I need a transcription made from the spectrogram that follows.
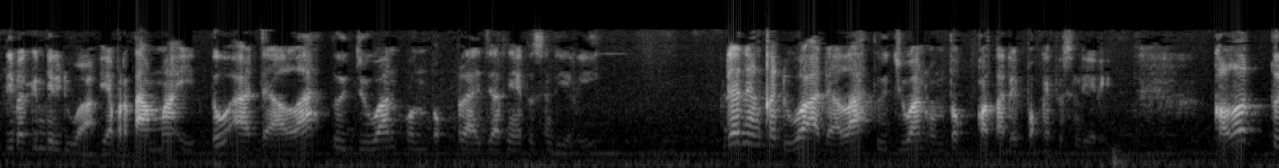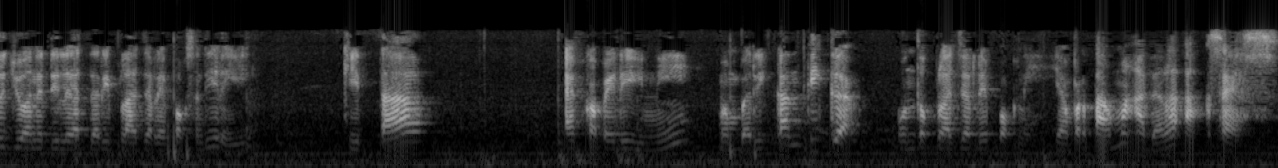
dibagi menjadi dua. Yang pertama itu adalah tujuan untuk pelajarnya itu sendiri. Dan yang kedua adalah tujuan untuk kota Depok itu sendiri kalau tujuannya dilihat dari pelajar Depok sendiri kita FKPD ini memberikan tiga untuk pelajar Depok nih. Yang pertama adalah akses,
